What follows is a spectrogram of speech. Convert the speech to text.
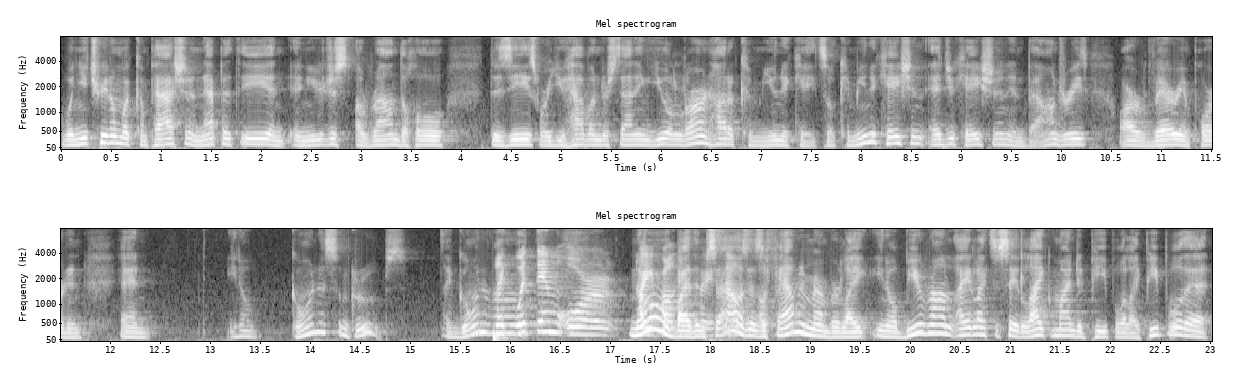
when you treat them with compassion and empathy, and, and you're just around the whole disease where you have understanding, you'll learn how to communicate. So, communication, education, and boundaries are very important. And, you know, going to some groups, like going around Like with them or no, by themselves as a family member. Like, you know, be around, I like to say like minded people, like people that,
